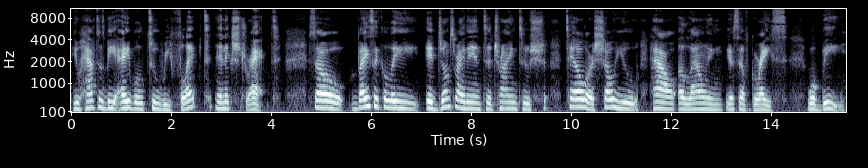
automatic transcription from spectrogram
you have to be able to reflect and extract. So basically, it jumps right into trying to sh- tell or show you how allowing yourself grace will be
